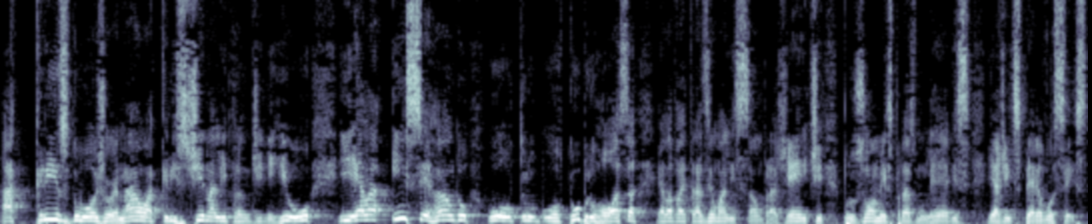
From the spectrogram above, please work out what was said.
a Cris do O Jornal, a Cristina Liprandini Rio. E ela encerrando o outubro, outubro Rosa. Ela vai trazer uma lição pra gente, pros homens, pras mulheres. E a gente espera vocês.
